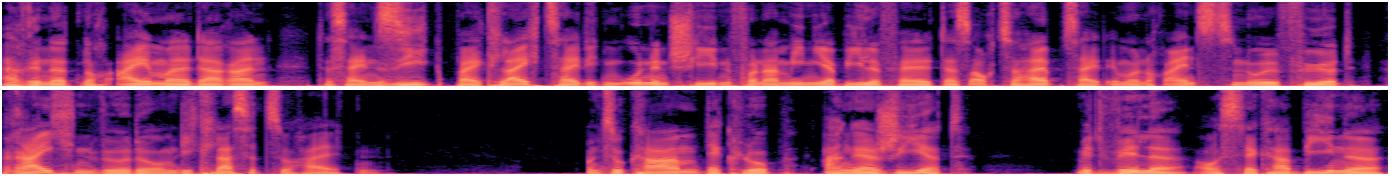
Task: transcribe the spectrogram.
erinnert noch einmal daran, dass ein Sieg bei gleichzeitigem Unentschieden von Arminia Bielefeld, das auch zur Halbzeit immer noch 1 zu 0 führt, reichen würde, um die Klasse zu halten. Und so kam der Club engagiert, mit Wille aus der Kabine,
